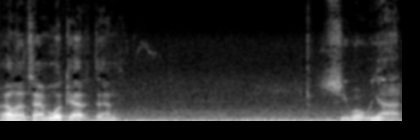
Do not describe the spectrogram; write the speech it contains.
Well, let's have a look at it then. See what we got.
